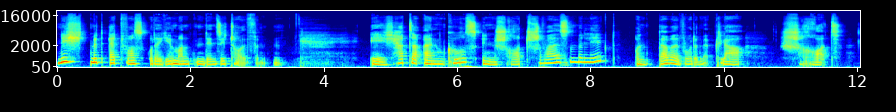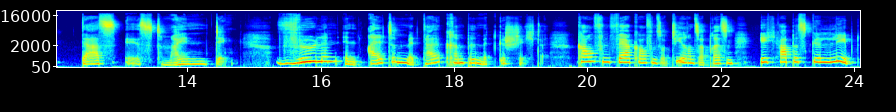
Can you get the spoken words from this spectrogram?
nicht mit etwas oder jemanden, den Sie toll finden. Ich hatte einen Kurs in Schrottschweißen belegt und dabei wurde mir klar, Schrott, das ist mein Ding. Wühlen in altem Metallkrempel mit Geschichte. Kaufen, verkaufen, sortieren, zerpressen. Ich habe es geliebt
